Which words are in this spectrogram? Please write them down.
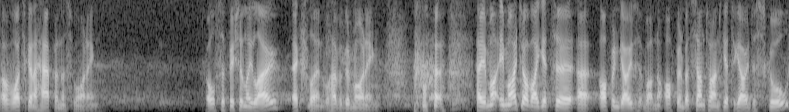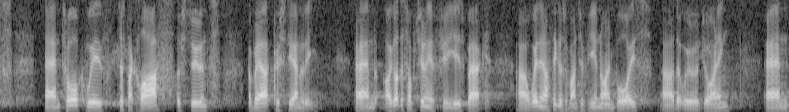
of what's going to happen this morning? All sufficiently low? Excellent. We'll have a good morning. hey, in my, in my, job, I get to uh, often go, to, well, not often, but sometimes get to go into schools and talk with just a class of students about Christianity. And I got this opportunity a few years back uh, when I think it was a bunch of year nine boys uh, that we were joining. And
